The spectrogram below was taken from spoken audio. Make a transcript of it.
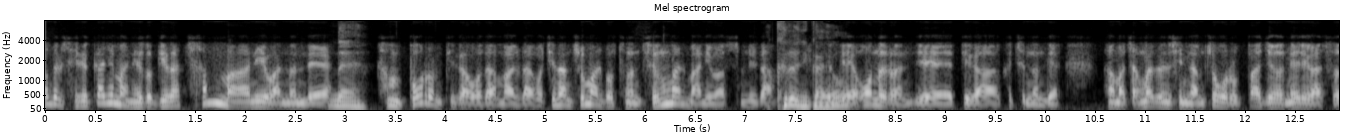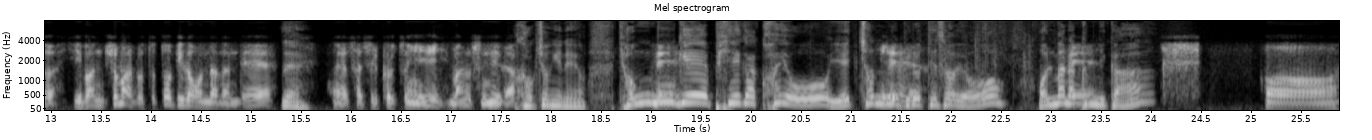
오늘 새벽까지만 해도 비가 참 많이 왔는데 네. 한 보름 비가 오다 말다고 지난 주말부터는 정말 많이 왔습니다. 그러니까요. 네, 오늘은 예 비가 그쳤는데 아마 장마전선이 남쪽으로 빠져 내려가서 이번 주말부터 또 비가 온다는데 네. 네 사실 걱정이 많습니다. 걱정이네요. 경북의 네. 피해가 커요. 예천을 예. 비롯해서요. 얼마나 네. 큽니까? 어,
